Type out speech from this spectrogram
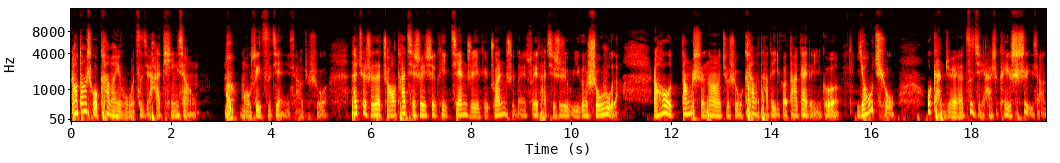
然后当时我看完以后，我自己还挺想毛遂自荐一下，就说他确实在招，他其实是可以兼职也可以专职的，所以他其实有一个收入的。然后当时呢，就是我看了他的一个大概的一个要求，我感觉自己还是可以试一下的。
